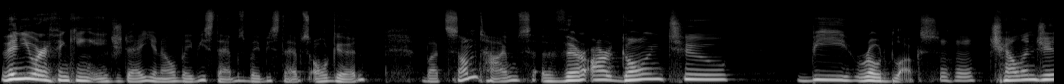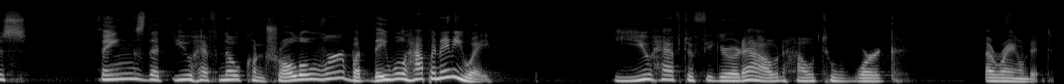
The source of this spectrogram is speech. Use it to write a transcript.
then you are thinking each day you know baby steps baby steps all good. But sometimes there are going to be roadblocks mm-hmm. challenges things that you have no control over but they will happen anyway. You have to figure it out how to work around it.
